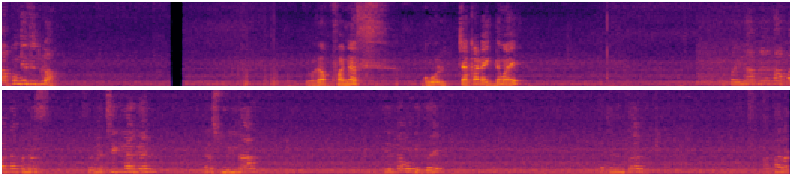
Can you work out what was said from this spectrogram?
कापून देते तुला. बघा फणस गोल चकाटा एकदम आहे. पहिला आपल्याला कापायचा फणस सगळं चीक लागेल. तर सुरीला तेल लावून घेत आहे त्याच्यानंतर हाताला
